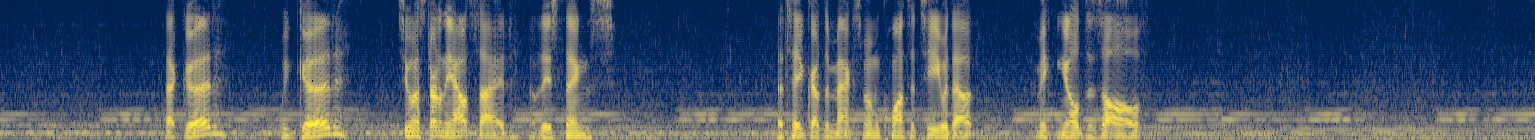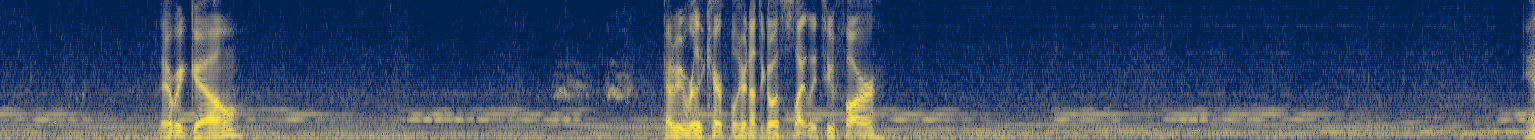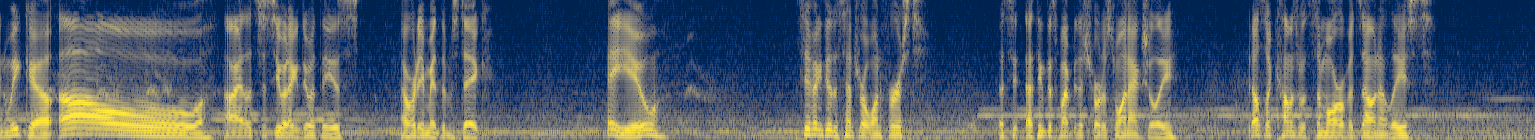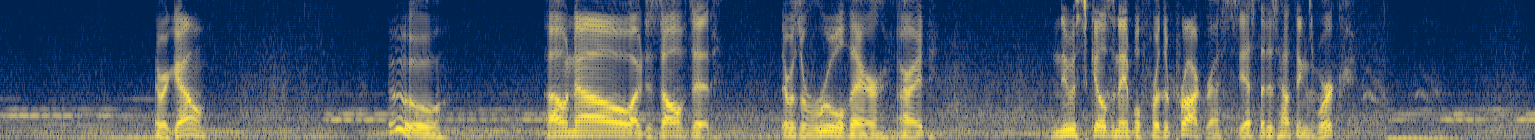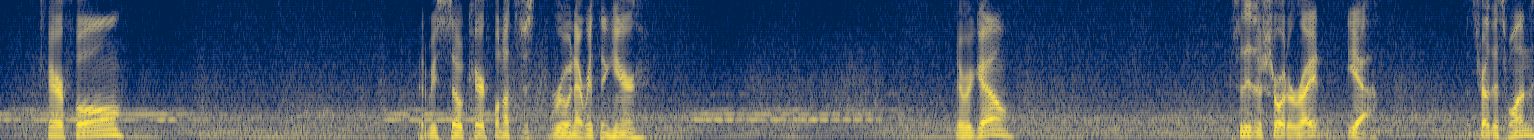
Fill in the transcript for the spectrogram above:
That good? We good? So you want to start on the outside of these things. That's how you grab the maximum quantity without making it all dissolve. There we go. Gotta be really careful here not to go slightly too far. In we go. Oh! Alright, let's just see what I can do with these. I already made the mistake. Hey, you. Let's see if I can do the central one first. I think this might be the shortest one, actually. It also comes with some more of its own, at least. There we go. Ooh. Oh no, I've dissolved it. There was a rule there. Alright. New skills enable further progress. Yes, that is how things work. Careful. Gotta be so careful not to just ruin everything here. There we go. So these are shorter, right? Yeah. Let's try this one.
